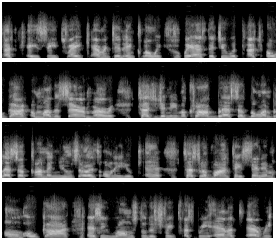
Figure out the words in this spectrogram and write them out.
Touch KC, Trey, Carrington, and Chloe. We ask that you would touch, oh God, her mother, Sarah Murray. Touch Geneva Clark. Bless her, go and bless her. Come and use her as only you can. Touch Levante. Send him home, oh God, as he roams through the street. Touch Brianna, Terry,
